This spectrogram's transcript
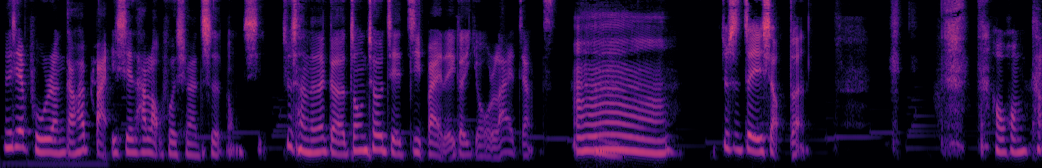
那些仆人赶快摆一些他老婆喜欢吃的东西，就成了那个中秋节祭拜的一个由来，这样子。嗯，嗯，就是这一小段，好荒唐！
